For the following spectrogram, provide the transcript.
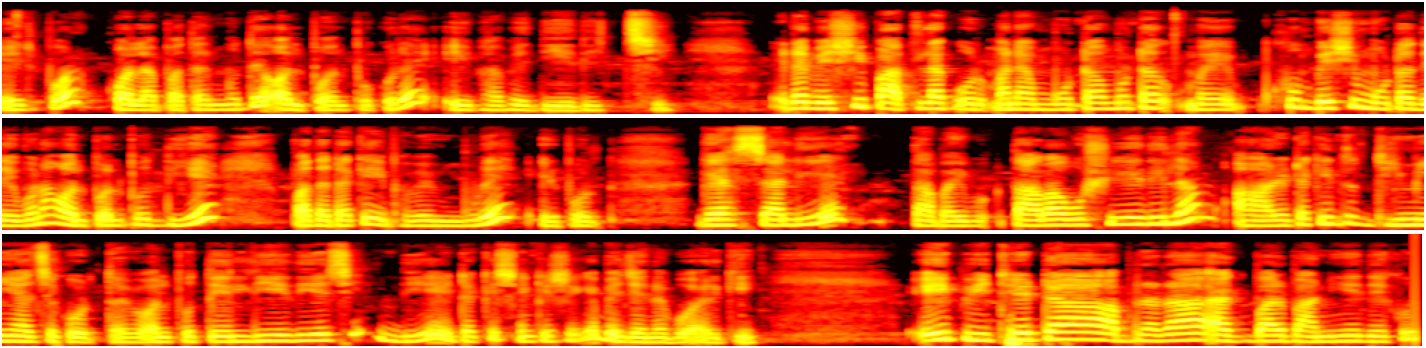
এরপর কলা পাতার মধ্যে অল্প অল্প করে এইভাবে দিয়ে দিচ্ছি। এটা বেশি পাতলা কর মানে মোটা মোটা মানে খুব বেশি মোটা দেবো না, অল্প অল্প দিয়ে পাতাটাকে এইভাবে মুড়ে এরপর গ্যাস চালিয়ে তাবাই তাবা বসিয়ে দিলাম আর এটা কিন্তু ধিমি আছে করতে হবে। অল্প তেল দিয়ে দিয়েছি, দিয়ে এটাকে সেঁকে সেঁকে বেজে নেব আর কি। এই পিঠেটা আপনারা একবার বানিয়ে দেখুন,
